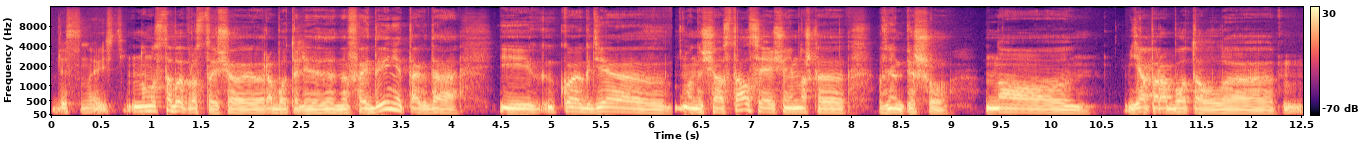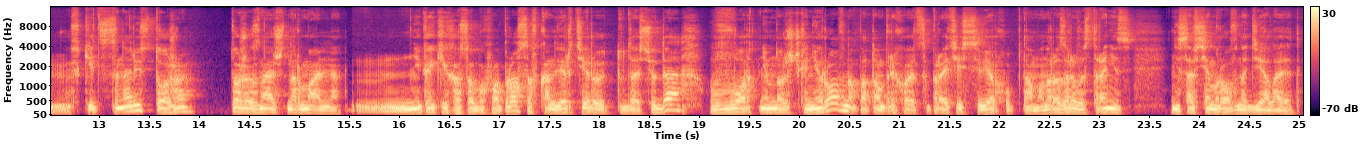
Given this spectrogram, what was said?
для сценаристики. Ну, мы с тобой просто еще работали на фейдине тогда, и кое-где он еще остался, я еще немножко в нем пишу. Но я поработал э, в кит-сценарист тоже. Тоже, знаешь, нормально. Никаких особых вопросов. Конвертируют туда-сюда. В Word немножечко неровно. Потом приходится пройтись сверху. Там он разрывы страниц не совсем ровно делает.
